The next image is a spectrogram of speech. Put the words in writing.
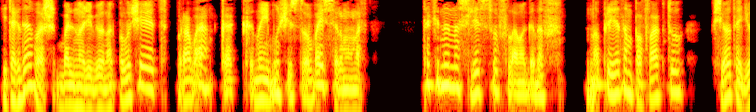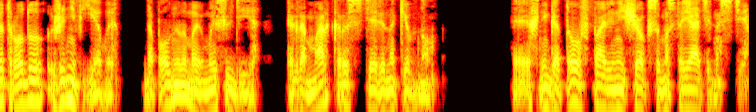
«И тогда ваш больной ребенок получает права как на имущество Вайсерманов, так и на наследство фламаганов, но при этом по факту все отойдет роду Женевьевы, — дополнила мою мысль Дия, когда Марк растерянно кивнул. Эх, не готов парень еще к самостоятельности.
